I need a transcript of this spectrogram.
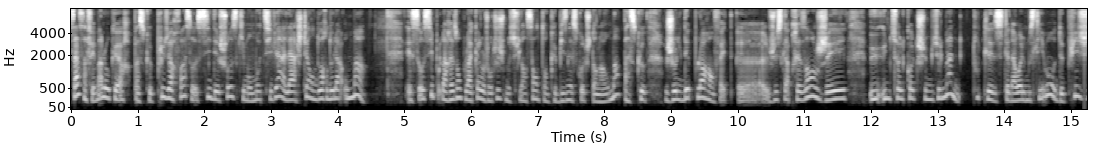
Ça, ça fait mal au cœur, parce que plusieurs fois, c'est aussi des choses qui m'ont motivé à aller acheter en dehors de la Ouma. Et c'est aussi la raison pour laquelle aujourd'hui je me suis lancée en tant que business coach dans la Ouma, parce que je le déplore en fait. Euh, jusqu'à présent, j'ai eu une seule coach musulmane. Toutes les c'était Nawal Muslimo. Depuis,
